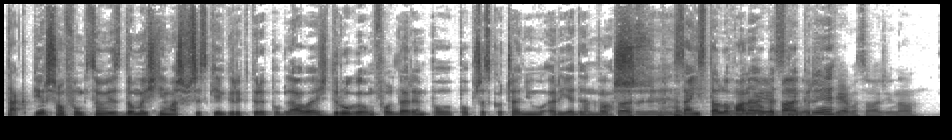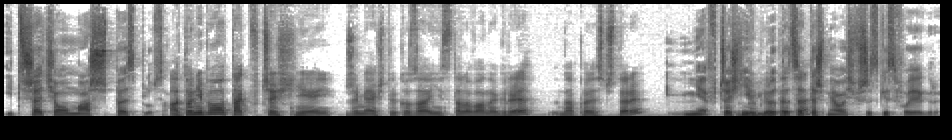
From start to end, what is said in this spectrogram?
Tak, pierwszą funkcją jest domyślnie masz wszystkie gry, które poblałeś, drugą folderem po, po przeskoczeniu R1 masz też, e, zainstalowane obecne gry. Wiem o co chodzi, no. I trzecią masz PS Plusa. A to nie było tak wcześniej, że miałeś tylko zainstalowane gry na PS4? Nie, wcześniej w bibliotece, w bibliotece też miałeś wszystkie swoje gry.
